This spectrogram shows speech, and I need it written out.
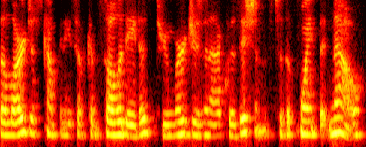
The largest companies have consolidated through mergers and acquisitions to the point that now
